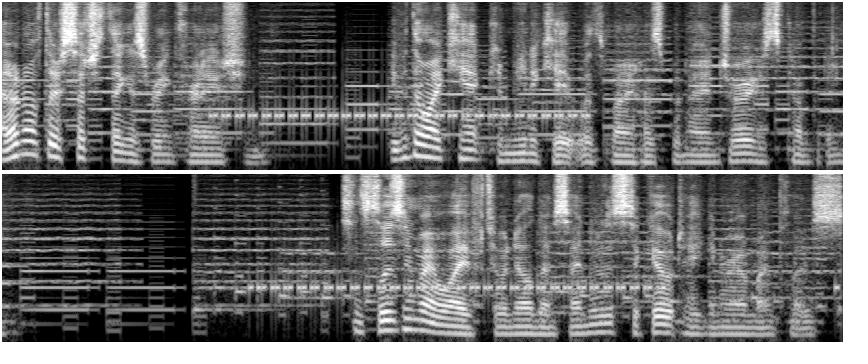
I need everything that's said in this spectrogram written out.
I don't know if there's such a thing as reincarnation. Even though I can't communicate with my husband, I enjoy his company. Since losing my wife to an illness, I noticed a goat hanging around my place.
